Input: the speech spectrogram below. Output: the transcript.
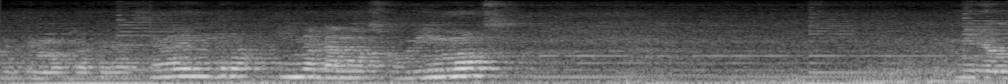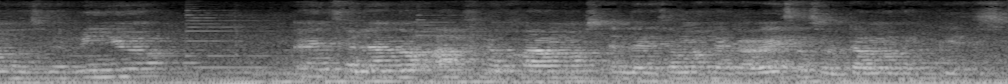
metemos la pera hacia adentro, inhalando subimos, miramos hacia arriba, exhalando aflojamos, enderezamos la cabeza, soltamos los pies.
